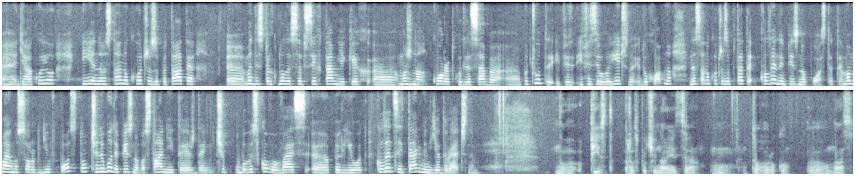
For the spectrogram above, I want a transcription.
Е, Дякую. І наостанок хочу запитати. Е, Ми десь торкнулися всіх тем, яких е, можна коротко для себе е, почути, і фізіологічно, і духовно. І наостанок хочу запитати, коли не пізно постити? Ми маємо 40 днів посту. Чи не буде пізно в останній тиждень, чи обов'язково весь період? Коли цей термін є доречним? Ну, піст розпочинається того року у нас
